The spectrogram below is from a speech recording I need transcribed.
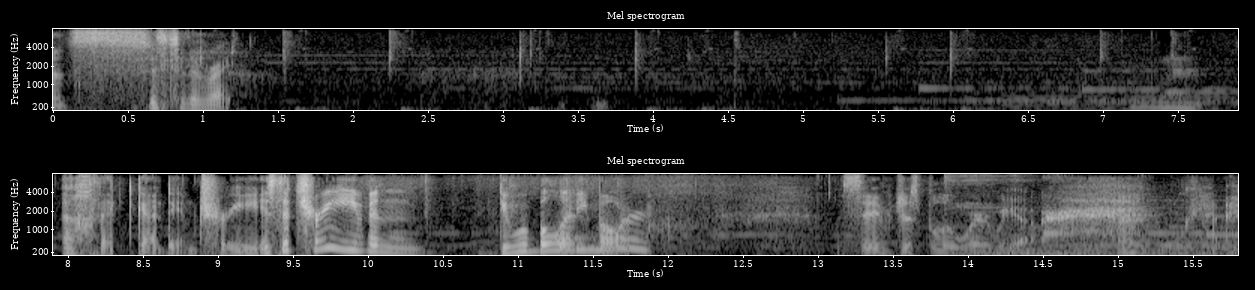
Let's. Just to the right. Ugh, that goddamn tree. Is the tree even doable anymore? Save just below where we are. Okay.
